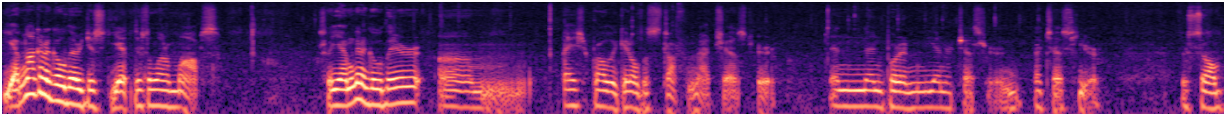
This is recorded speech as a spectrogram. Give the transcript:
Yeah, I'm not gonna go there just yet. There's a lot of mobs. So yeah, I'm gonna go there. Um, I should probably get all the stuff from that chest here. And then put it in the under chest and a chest here. There's some.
